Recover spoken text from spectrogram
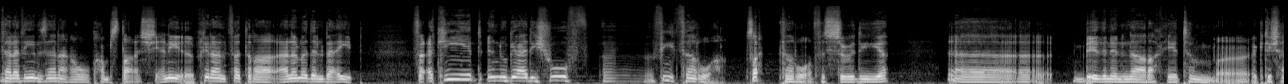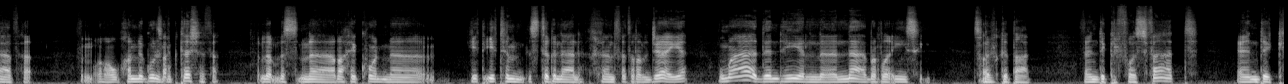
30 سنة أو 15 يعني خلال فترة على المدى البعيد فأكيد إنه قاعد يشوف آه، في ثروة صح. ثروة في السعودية آه، بإذن الله راح يتم آه، اكتشافها أو خلينا نقول. مكتشفه بس راح يكون يت- يتم استغلاله خلال الفترة الجاية ومعادن هي اللاعب الرئيسي صح. في القطاع عندك الفوسفات عندك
